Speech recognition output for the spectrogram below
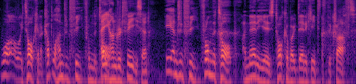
What are we talking? A couple of hundred feet from the top. Eight hundred feet, he said. Eight hundred feet from the top, and there he is. Talk about dedicated to the craft.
